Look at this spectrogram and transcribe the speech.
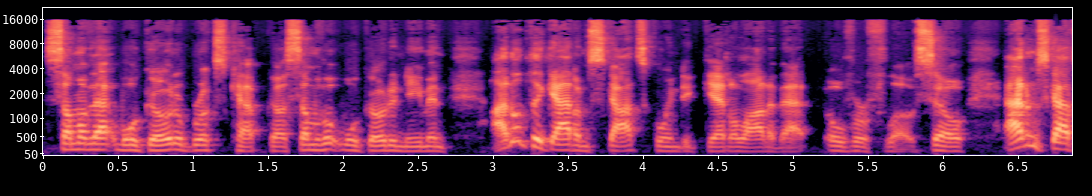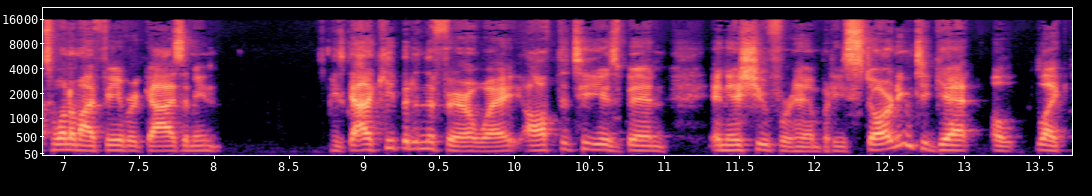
Some of that will go to Brooks Koepka, some of it will go to Niemann. I don't think Adam Scott's going to get a lot of that overflow. So, Adam Scott's one of my favorite guys. I mean, He's got to keep it in the fairway. Off the tee has been an issue for him, but he's starting to get a, like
